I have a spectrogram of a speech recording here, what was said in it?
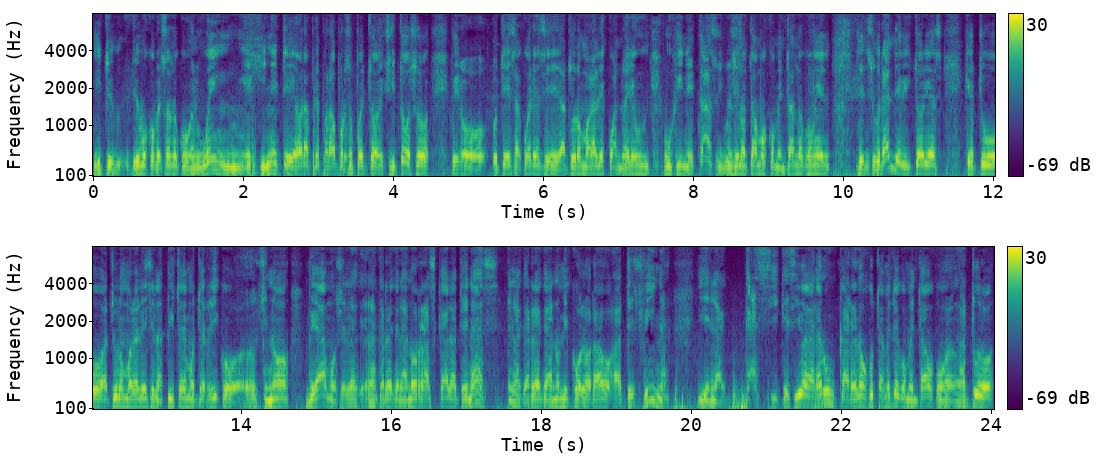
y estuvimos conversando con el buen jinete, ahora preparado, por supuesto, exitoso, pero ustedes acuérdense de Arturo Morales cuando era un, un jinetazo, inclusive nos estamos comentando con él de su grande victorias que obtuvo Arturo Morales en la pista de Monterrico. Si no, veamos, en la, carrera que ganó Rascal a Tenaz, en la carrera que ganó mi Colorado a Tesfina, y en la casi que se iba a ganar un carrerón, justamente comentamos con Arturo,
